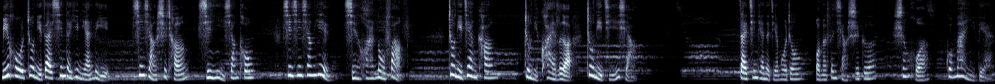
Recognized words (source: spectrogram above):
迷糊祝你在新的一年里心想事成、心意相通、心心相印、心花怒放。祝你健康，祝你快乐，祝你吉祥。在今天的节目中，我们分享诗歌《生活过慢一点》。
